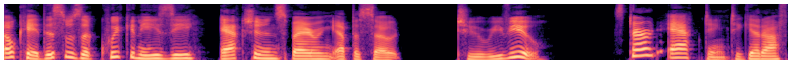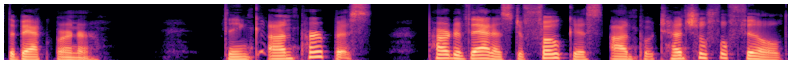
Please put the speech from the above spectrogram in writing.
Okay, this was a quick and easy, action inspiring episode. To review start acting to get off the back burner. Think on purpose. Part of that is to focus on potential fulfilled,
